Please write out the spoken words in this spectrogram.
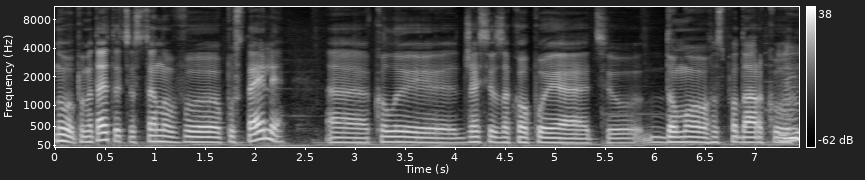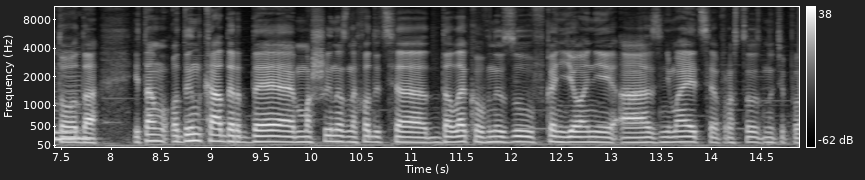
Ну, пам'ятаєте цю сцену в пустелі, коли Джесі закопує цю домогосподарку Мгм. Тода. І там один кадр, де машина знаходиться далеко внизу в каньйоні, а знімається просто, ну, типу,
